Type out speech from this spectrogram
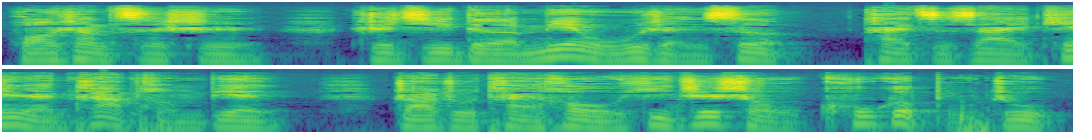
皇上此时只记得面无人色。太子在天然榻旁边抓住太后一只手，哭个不住。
